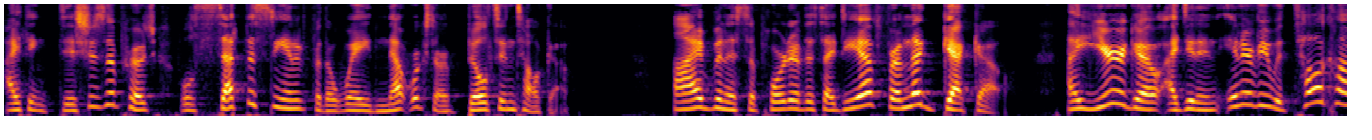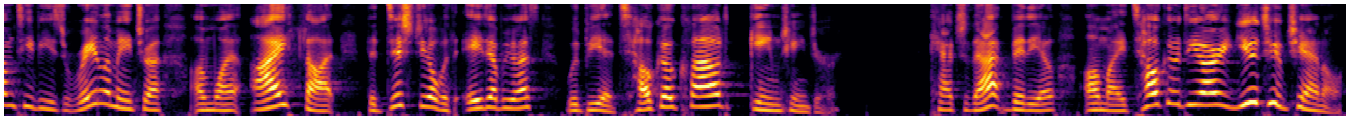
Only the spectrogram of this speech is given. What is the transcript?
I think Dish's approach will set the standard for the way networks are built in telco. I've been a supporter of this idea from the get go. A year ago, I did an interview with Telecom TV's Ray Le Maistre on why I thought the Dish deal with AWS would be a telco cloud game changer. Catch that video on my Telco DR YouTube channel.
